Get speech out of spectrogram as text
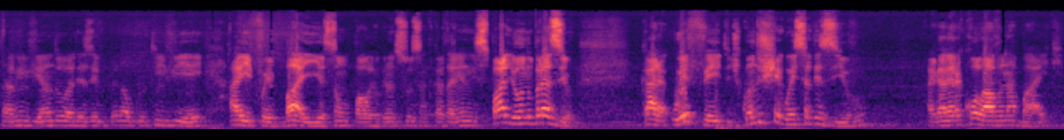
Tava enviando o adesivo pedal bruto, enviei. Aí foi Bahia, São Paulo, Rio Grande do Sul, Santa Catarina, espalhou no Brasil. Cara, o efeito de quando chegou esse adesivo, a galera colava na bike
